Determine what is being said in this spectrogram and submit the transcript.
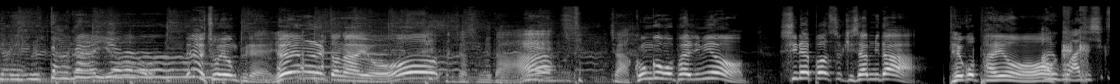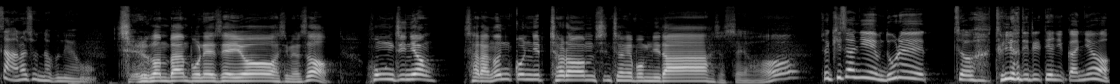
여행을 떠나요. 네, 조용필의 여행을 떠나요. 들으셨습니다. 예. 자, 0058님이요. 시내버스 기사입니다. 배고파요. 아이고 아직 식사 안 하셨나 보네요. 즐거운 밤 보내세요. 하시면서 홍진영 사랑은 꽃잎처럼 신청해 봅니다. 하셨어요. 저 기사님 노래 저 들려드릴 테니까요.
